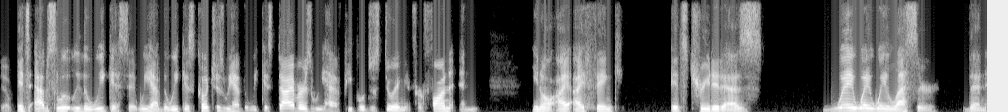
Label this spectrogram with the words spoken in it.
Yep. It's absolutely the weakest. We have the weakest coaches. We have the weakest divers. We have people just doing it for fun. And you know, I I think it's treated as way way way lesser than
